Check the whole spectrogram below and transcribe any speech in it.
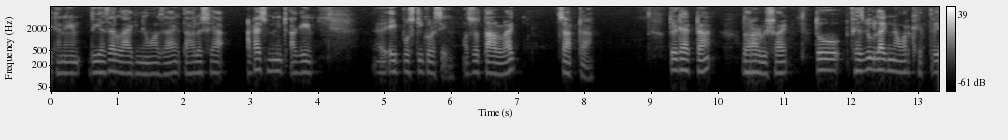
এখানে দুই হাজার লাইক নেওয়া যায়, তাহলে সে আঠাশ মিনিট আগে এই পোস্টটি করেছে, অথচ তার লাইক চারটা। তো এটা একটা ধরার বিষয়। তো ফেসবুক লাইক নেওয়ার ক্ষেত্রে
